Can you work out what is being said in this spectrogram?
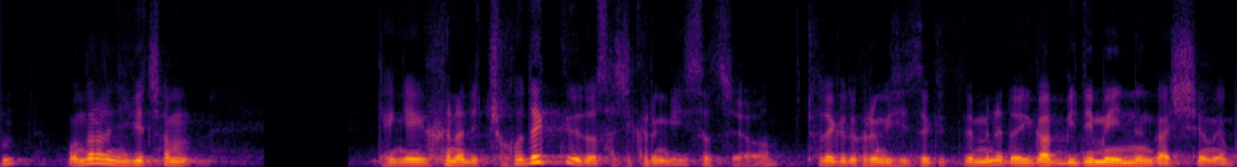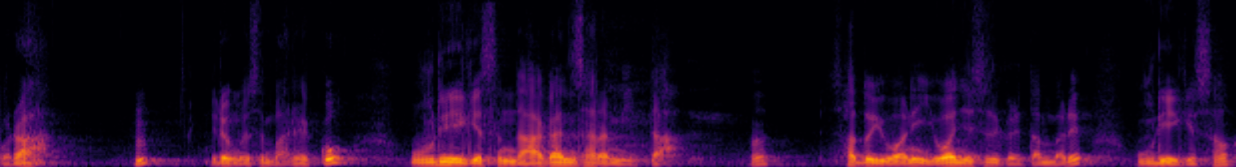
음? 오늘날은 이게 참 굉장히 흔한데 초대교회도 사실 그런 게 있었어요. 초대교회도 그런 것이 있었기 때문에 너희가 믿음에 있는가 시험해 보라. 음? 이런 것을 말했고 우리에게서 나간 사람이 있다. 어? 사도 요한이 요한일서에 그랬단 말이에요. 우리에게서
